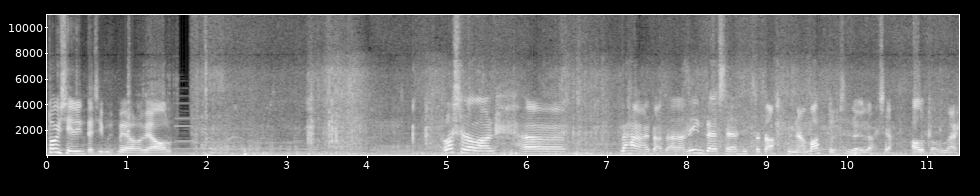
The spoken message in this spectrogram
toisiin linteisiin, missä meillä on vielä ollut. Lastentellaan ää, vähän aikaa täällä linteessä ja sitten tota, mennään mattoisille ylös ja autolle.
